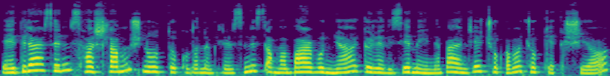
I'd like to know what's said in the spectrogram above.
E, dilerseniz haşlanmış nohut da kullanabilirsiniz ama barbunya göleviz yemeğine bence çok ama çok yakışıyor.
